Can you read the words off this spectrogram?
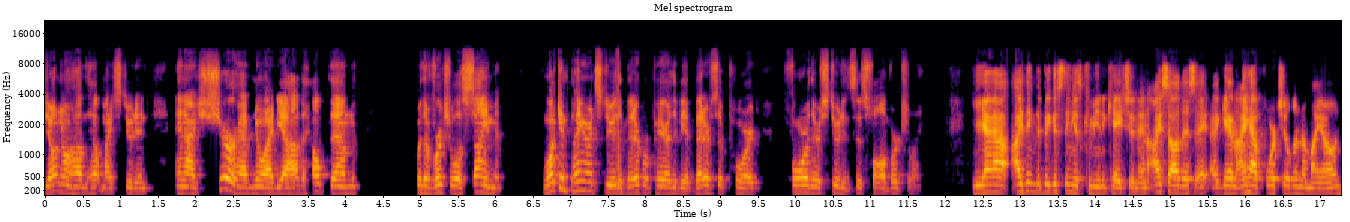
don't know how to help my student, and I sure have no idea how to help them with a virtual assignment. What can parents do to better prepare to be a better support for their students this fall virtually? Yeah, I think the biggest thing is communication. And I saw this again. I have four children of my own.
